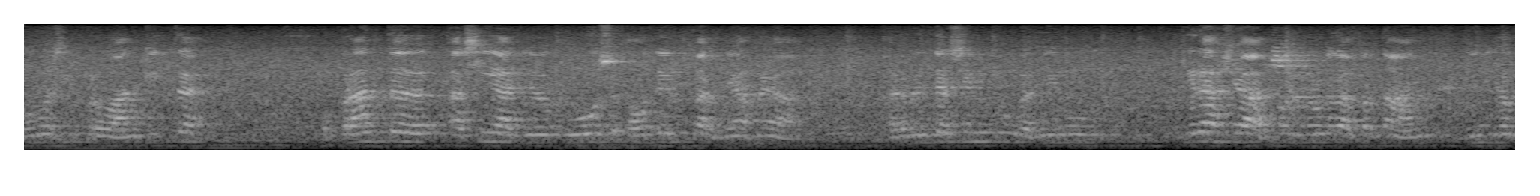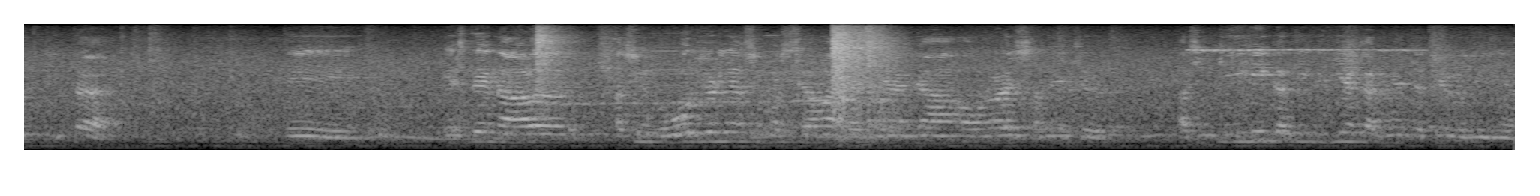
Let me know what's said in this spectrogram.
ਉਹ ਅਸੀਂ ਪ੍ਰਵਾਨ ਕੀਤਾ ਉਪਰੰਤ ਅਸੀਂ ਅੱਜ ਉਸ ਅਹੁਦੇ ਨੂੰ ਭਰਦਿਆਂ ਹੋਇਆਂ ਹਰਵਿੰਦਰ ਸਿੰਘ ਭੁਗਤੀ ਨੂੰ ਜਿਹੜਾ ਹੁਸ਼ਿਆਰਪੁਰ ਯੂਨਿਟ ਦਾ ਪ੍ਰਧਾਨ ਨਿਯੁਕਤ ਕੀਤਾ ਹੈ। ਤੇ ਇਸ ਦੇ ਨਾਲ ਅਸੀਂ ਹੋਰ ਜਿਹੜੀਆਂ ਸਮੱਸਿਆਵਾਂ ਹੈਗੀਆਂ ਜਾਂ ਆਉਣ ਵਾਲੇ ਸਮੇਂ 'ਚ ਅਸੀਂ ਕੀ ਕੀ ਗਤੀਵਿਧੀਆਂ ਕਰਨੀਆਂ ਜਥੇਬੰਦੀ ਦੀਆਂ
